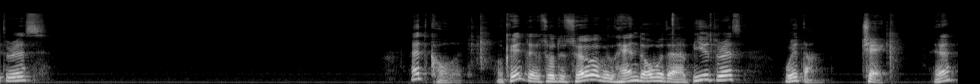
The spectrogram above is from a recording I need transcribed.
address and call it. Okay so the server will hand over the IP address. We're done. Check. Yeah?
